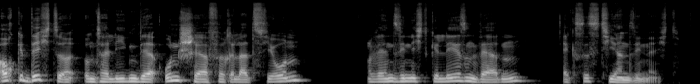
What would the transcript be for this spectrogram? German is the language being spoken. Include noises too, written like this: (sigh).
Auch Gedichte unterliegen der Unschärfe-Relation. Wenn sie nicht gelesen werden, existieren sie nicht.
